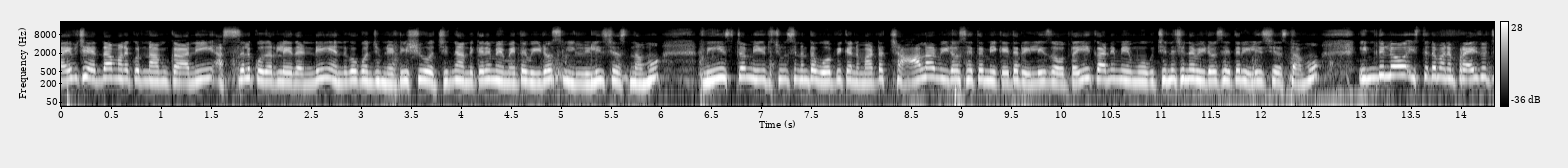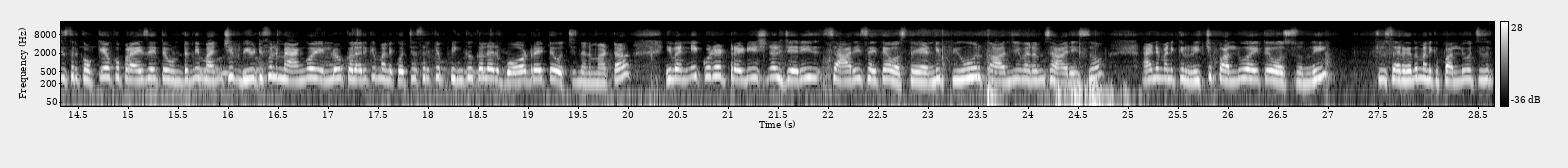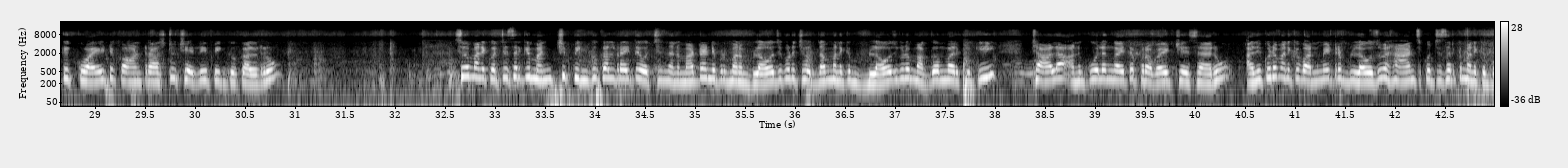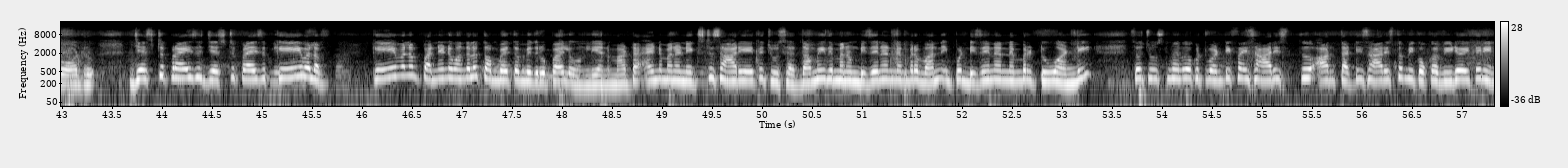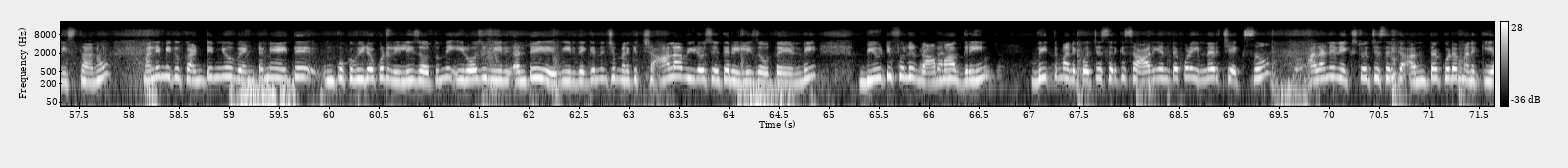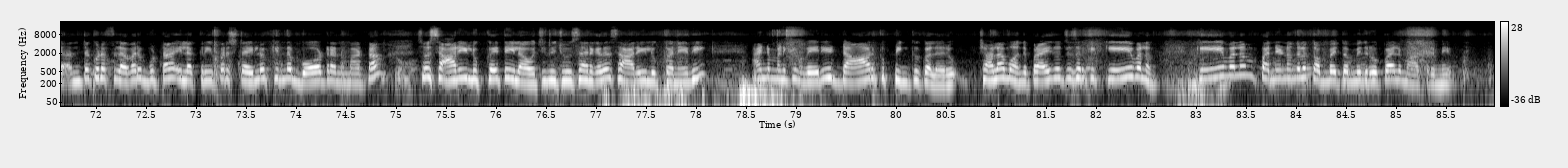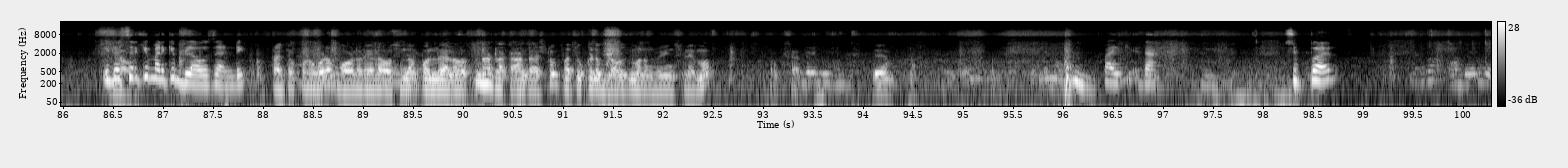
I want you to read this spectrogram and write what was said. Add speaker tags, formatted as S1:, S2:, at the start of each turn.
S1: Live చేద్దాం అనుకున్నాం కానీ అస్సలు కుదరలేదండి. ఎందుకో కొంచెం నెట్ ఇష్యూ వచ్చింది. అందుకనే మేమైతే వీడియోస్ రిలీజ్ చేస్తున్నాము. మీ ఇష్టం మీరు చూసినంత ఓపిక అనమాట చాలా వీడియోస్ అయితే మీకైతే రిలీజ్ అవుతాయి. కానీ మేము చిన్న చిన్న వీడియోస్ అయితే రిలీజ్ చేస్తాము. ఇందులో ఇస్తున్న మన ప్రైజ్ వచ్చేసరికి ఒకే ఒక ప్రైస్ అయితే ఉంటుంది. మంచి బ్యూటిఫుల్ మ్యాంగో ఎల్లో కలర్కి మనకి వచ్చేసరికి పింక్ కలర్ బార్డర్ అయితే వచ్చిందనమాట ఇవన్నీ కూడా ట్రెడిషనల్ జెరీ శారీస్ అయితే వస్తాయండి. ప్యూర్ కాంజీవరం శారీస్ అండ్ మనకి రిచ్ పళ్ళు అయితే వస్తుంది. చూసారు కదా మనకి పళ్ళు వచ్చేసరికి quite contrast cherry pink colour so మనకి వచ్చేసరికి మంచి పింక్ కలర్ అయితే వచ్చిందనమాట అండ్ ఇప్పుడు మనం బ్లౌజ్ కూడా చూద్దాం. మనకి బ్లౌజ్ కూడా మగ్గం వర్క్కి చాలా అనుకూలంగా అయితే ప్రొవైడ్ చేశారు. అది కూడా మనకి వన్ మీటర్ బ్లౌజ్ హ్యాండ్స్ వచ్చేసరికి మనకి border just price just price కేవలం కేవలం పన్నెండు వందల తొంభై తొమ్మిది రూపాయలు ఓన్లీ అనమాట అండ్ మన నెక్స్ట్ సారీ అయితే చూసేద్దాము. ఇది మనం డిజైనర్ నెంబర్ వన్ ఇప్పుడు డిజైనర్ నెంబర్ టూ అండి. సో చూస్తున్నారు ఒక twenty five saris or thirty సారీస్తో మీకు ఒక వీడియో అయితే నేను ఇస్తాను. మళ్ళీ మీకు కంటిన్యూ వెంటనే అయితే ఇంకొక వీడియో కూడా రిలీజ్ అవుతుంది. ఈ రోజు వీరి అంటే వీరి దగ్గర నుంచి మనకి చాలా వీడియోస్ అయితే రిలీజ్ అవుతాయండి. బ్యూటిఫుల్ రామా గ్రీన్ విత్ మనకి వచ్చేసరికి సారీ అంతా కూడా ఇన్నర్ చెక్స్. అలానే నెక్స్ట్ వచ్చేసరికి అంతా కూడా మనకి అంతా కూడా ఫ్లవర్ బుట్ట ఇలా క్రీపర్ స్టైల్లో కింద బార్డర్ అన్నమాట. సో సారీ లుక్ అయితే ఇలా వచ్చింది. చూసారు కదా సారీ లుక్ అనేది? అండ్ మనకి వెరీ డార్క్ పింక్ కలర్ చాలా బాగుంది. ప్రైస్ వచ్చేసరికి కేవలం కేవలం పన్నెండు వందల తొంభై తొమ్మిది రూపాయలు మాత్రమే. ఇది వచ్చేసరికి మనకి బ్లౌజ్ అండి.
S2: ప్రతి ఒక్కరు కూడా బార్డర్ ఎలా వస్తుందో పళ్ళు ఎలా వస్తుందో అట్లా కాంట్రాస్ట్ ప్రతి ఒక్కటి బ్లౌజ్ మనం చూపించలేము. ఒకసారి.
S3: పైకి డన్
S1: సూపర్.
